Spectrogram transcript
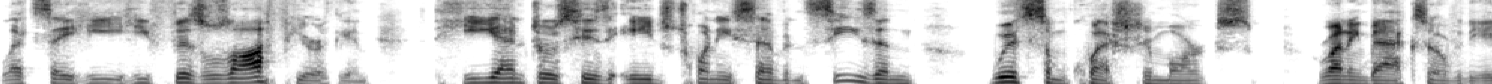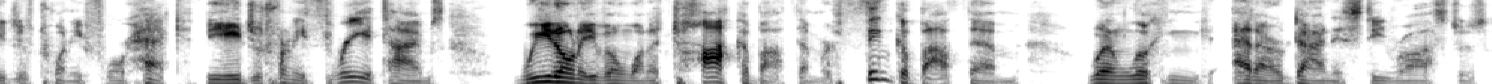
Let's say he he fizzles off here at the end. He enters his age 27 season with some question marks. Running backs over the age of 24, heck, the age of 23 at times. We don't even want to talk about them or think about them when looking at our dynasty rosters.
